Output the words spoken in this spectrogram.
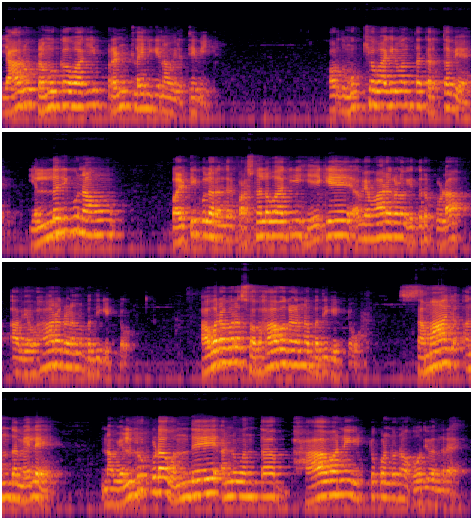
ಯಾರು ಪ್ರಮುಖವಾಗಿ ಫ್ರಂಟ್ ಲೈನ್ಗೆ ನಾವು ಇರ್ತೀವಿ ಅವ್ರದ್ದು ಮುಖ್ಯವಾಗಿರುವಂಥ ಕರ್ತವ್ಯ ಎಲ್ಲರಿಗೂ ನಾವು ಪರ್ಟಿಕ್ಯುಲರ್ ಅಂದರೆ ಪರ್ಸ್ನಲವಾಗಿ ಹೇಗೆ ವ್ಯವಹಾರಗಳು ಇದ್ದರೂ ಕೂಡ ಆ ವ್ಯವಹಾರಗಳನ್ನು ಬದಿಗಿಟ್ಟು, ಅವರವರ ಸ್ವಭಾವಗಳನ್ನು ಬದಿಗಿಟ್ಟು, ಸಮಾಜ ಅಂದ ಮೇಲೆ ನಾವೆಲ್ಲರೂ ಕೂಡ ಒಂದೇ ಅನ್ನುವಂಥ ಭಾವನೆ ಇಟ್ಟುಕೊಂಡು ನಾವು ಹೋದ್ವಿ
